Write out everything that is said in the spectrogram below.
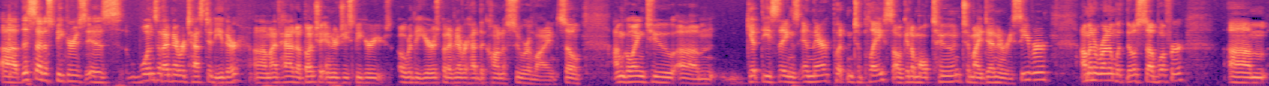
uh, this set of speakers is ones that I've never tested either. Um, I've had a bunch of energy speakers over the years, but I've never had the connoisseur line. So I'm going to um, get these things in there, put into place. I'll get them all tuned to my Denon receiver. I'm going to run them with no subwoofer. Um,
